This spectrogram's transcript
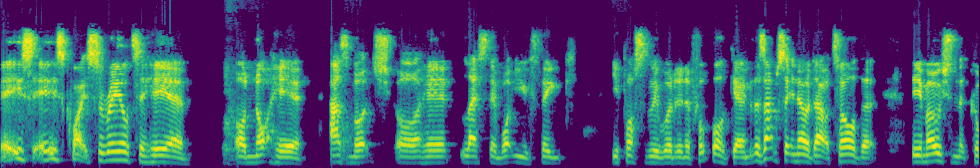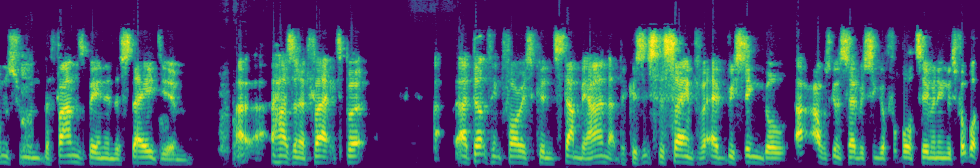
it is it is quite surreal to hear or not hear as much or hear less than what you think you possibly would in a football game. But there's absolutely no doubt at all that the emotion that comes from the fans being in the stadium uh, has an effect. But I don't think Forest can stand behind that because it's the same for every single. I was going to say every single football team in English football,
